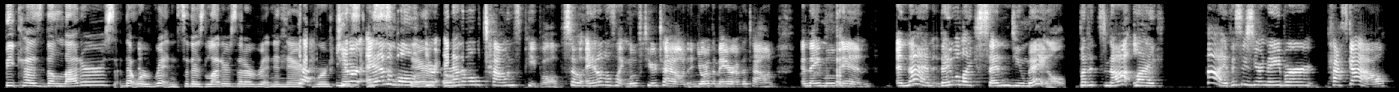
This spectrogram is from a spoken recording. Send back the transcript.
Because the letters that were written, so there's letters that are written in there, Yeah, were just your animal your animal townspeople. So animals like move to your town and you're the mayor of the town and they move in and then they will like send you mail. But it's not like hi this is your neighbor pascal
